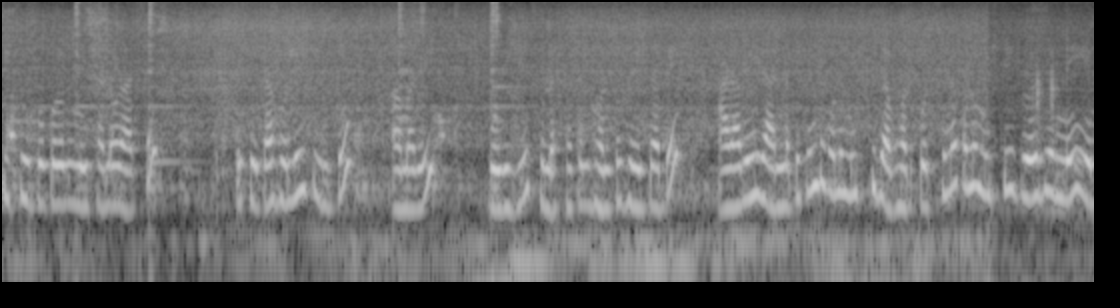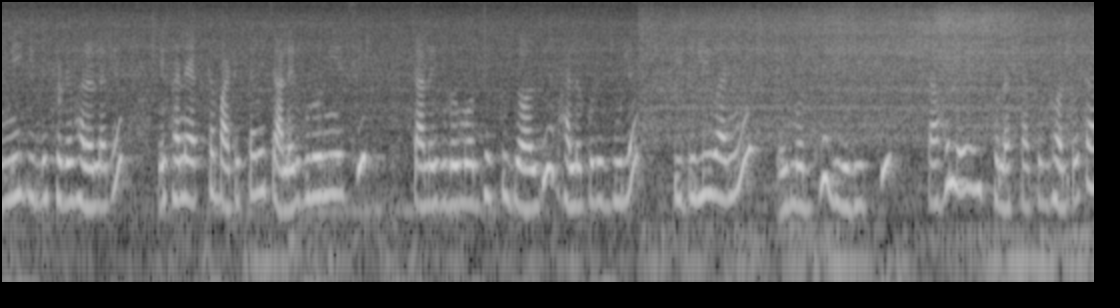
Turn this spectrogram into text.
কিছু উপকরণ মেশানোর আছে। তো সেটা হলেই কিন্তু আমার এই বড়ি দিয়ে ছোলার শাকের ঘন্ট হয়ে যাবে। আর আমি রান্নাতে কিন্তু কোনো মিষ্টি ব্যবহার করছি না, কোনো মিষ্টির প্রয়োজন নেই, এমনিই কিন্তু খেতে ভালো লাগে। এখানে একটা বাটিতে আমি চালের গুঁড়ো নিয়েছি। চালের গুঁড়োর মধ্যে একটু জল দিয়ে ভালো করে গুলে পিটুলি বানিয়ে এর মধ্যে দিয়ে দিচ্ছি। তাহলে এই ছোলার শাকের ঘন্টটা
